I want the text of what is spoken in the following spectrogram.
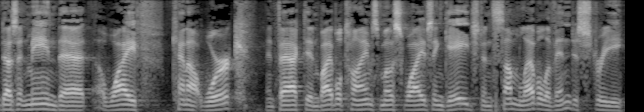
doesn't mean that a wife cannot work. In fact, in Bible times, most wives engaged in some level of industry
